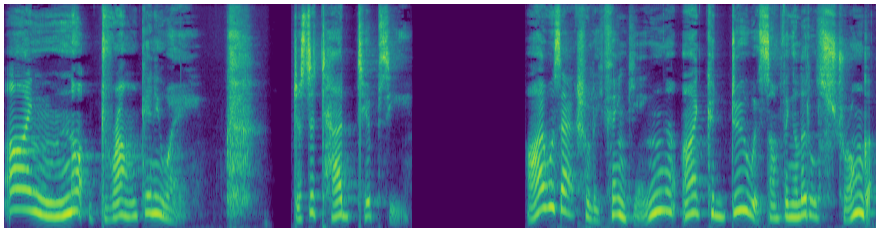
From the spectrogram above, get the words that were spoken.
I'm not drunk anyway. Just a tad tipsy. I was actually thinking I could do with something a little stronger.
